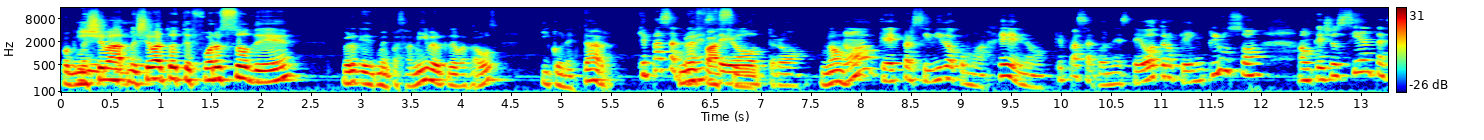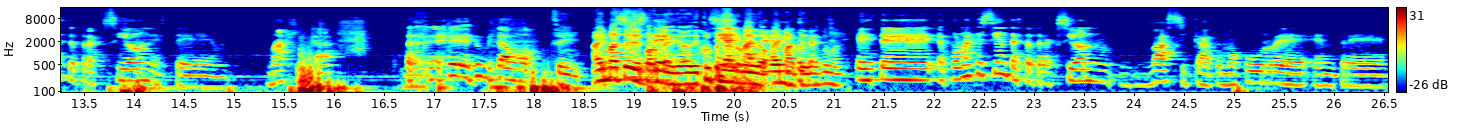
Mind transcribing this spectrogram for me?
porque me Y- lleva, me lleva todo este esfuerzo de ver qué me pasa a mí, ver qué te pasa a vos y conectar. ¿Qué pasa No con es este fácil. otro? No. Que es percibido como ajeno. ¿Qué pasa con este otro que incluso, aunque yo sienta esta atracción este, mágica, digamos, Sí, hay mate de por medio, disculpen Sí, el ruido, hay mate, disculpen. Este, por más que sienta esta atracción básica como ocurre entre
